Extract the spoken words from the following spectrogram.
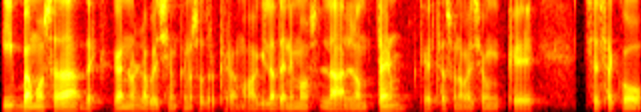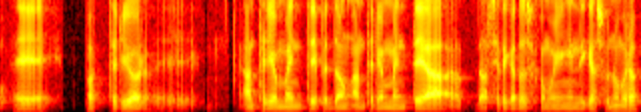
y vamos a descargarnos la versión que nosotros queramos. Aquí la tenemos la long term, que esta es una versión que se sacó eh, posterior, eh, anteriormente, perdón, anteriormente a, la 7.14 como bien indica su número,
